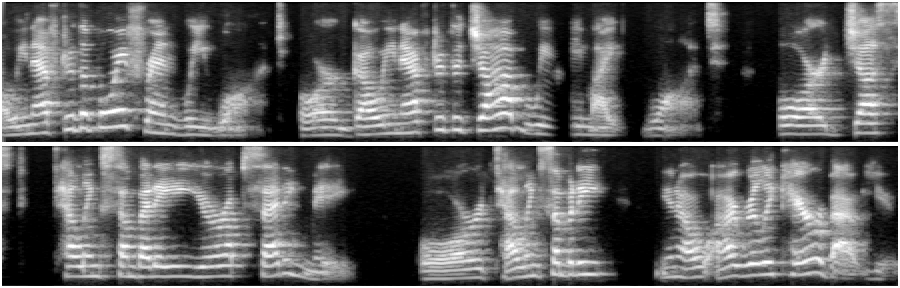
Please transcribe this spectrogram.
going after the boyfriend we want, or going after the job we might want, or just telling somebody you're upsetting me, or telling somebody, you know, I really care about you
